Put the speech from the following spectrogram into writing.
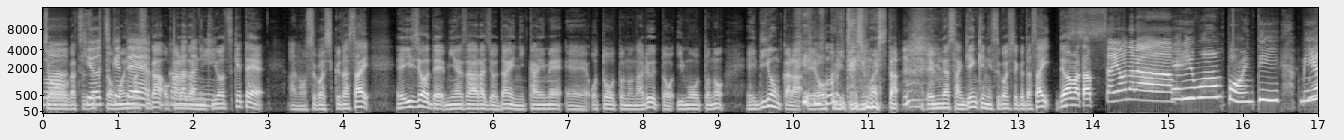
張が続くと思いますがお体に気をつけてあのお過ごしください、えー以上で宮沢ラジオ第2回目、えー弟のナルーと妹の、えーリオンから、えーお送りいたしました、えー皆さん元気に過ごしてください。ではまた。さようなら。81.0宮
